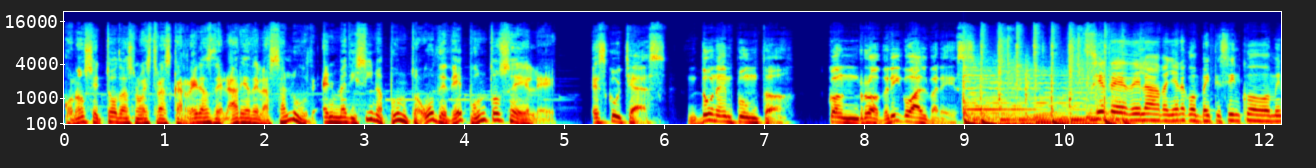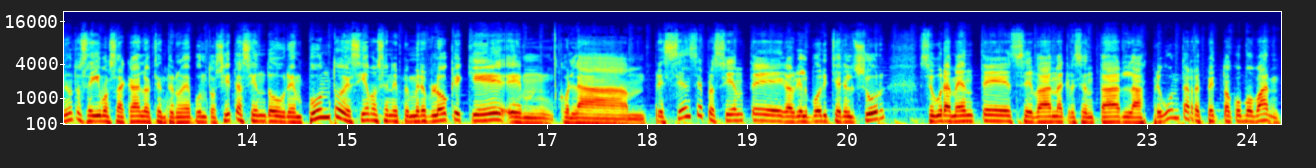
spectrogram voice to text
Conoce todas nuestras carreras del área de la salud en medicina.udd.cl. Escuchas Duna en Punto con Rodrigo Álvarez. 7 de la mañana con 25 minutos, seguimos acá al 89.7 haciendo un en punto. Decíamos en el primer bloque que em, con la presencia del presidente Gabriel Boric en el sur, seguramente se van a acrecentar las preguntas respecto a cómo van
